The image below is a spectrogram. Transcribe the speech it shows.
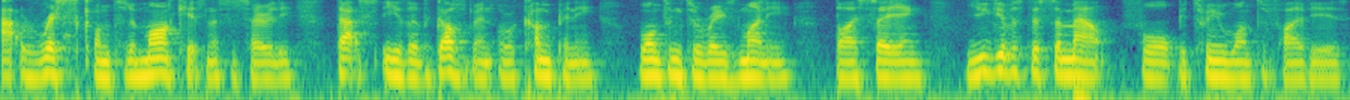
at risk onto the markets necessarily, that's either the government or a company wanting to raise money by saying, you give us this amount for between one to five years,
